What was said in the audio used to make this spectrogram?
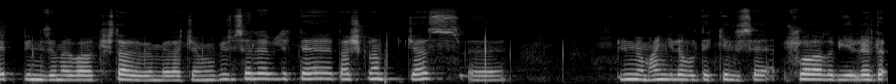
Hepinize merhaba arkadaşlar ben Berat Cem. Bugün sizlerle birlikte Dash Grand tutacağız. Ee, bilmiyorum hangi level tek gelirse şuralarda bir yerlerde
